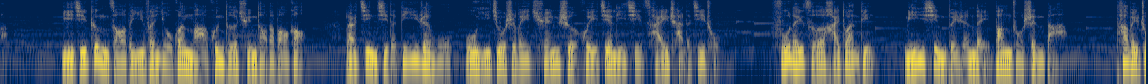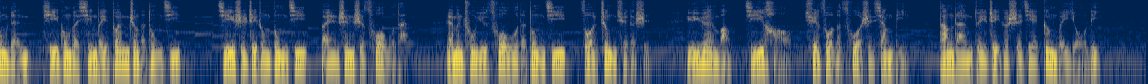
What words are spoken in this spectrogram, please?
以及更早的一份有关马昆德群岛的报告。那禁忌的第一任务，无疑就是为全社会建立起财产的基础。弗雷泽还断定，迷信对人类帮助甚大，他为众人提供了行为端正的动机，即使这种动机本身是错误的。人们出于错误的动机做正确的事，与愿望极好却做了错事相比，当然对这个世界更为有利。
